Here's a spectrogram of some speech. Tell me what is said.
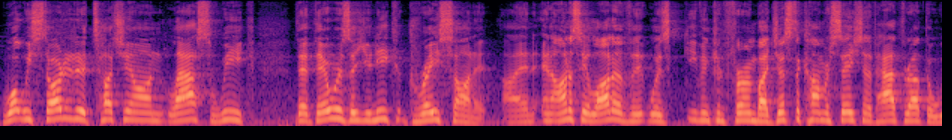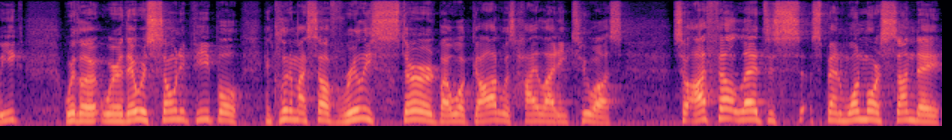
what we started to touch on last week that there was a unique grace on it. Uh, and, and honestly, a lot of it was even confirmed by just the conversation I've had throughout the week, where, the, where there was so many people, including myself, really stirred by what God was highlighting to us. So I felt led to s- spend one more Sunday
